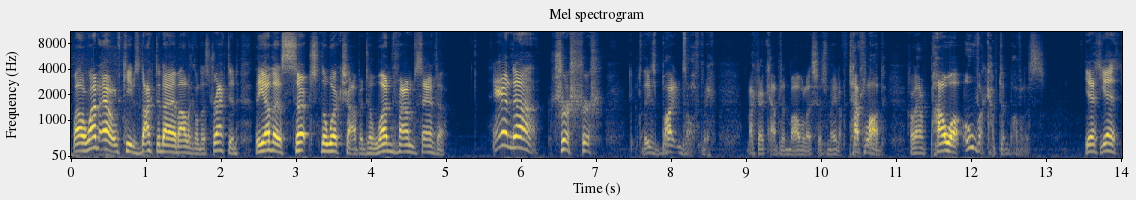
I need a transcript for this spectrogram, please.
While one elf keeps Dr. Diabolical distracted, the others search the workshop until one found Santa. Santa. Uh, shush, shush. Get these binds off me. Mecha Captain Marvelous is made of Teflon. I'll have power over Captain Marvelous. Yes, yes.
